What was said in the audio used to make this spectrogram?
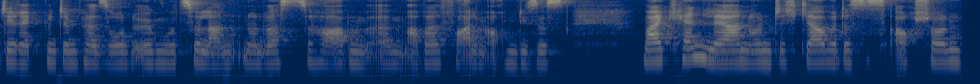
direkt mit den Personen irgendwo zu landen und was zu haben, ähm, aber vor allem auch um dieses mal kennenlernen und ich glaube, das ist auch schon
